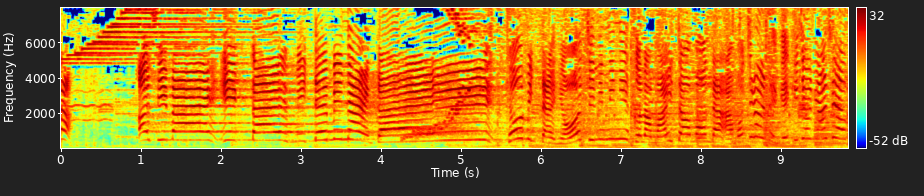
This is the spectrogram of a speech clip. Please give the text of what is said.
まい一回見てみないかい今日みたいにお家に見に行くのもいいと思うんだ。あ、もちろんね、劇場に足を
